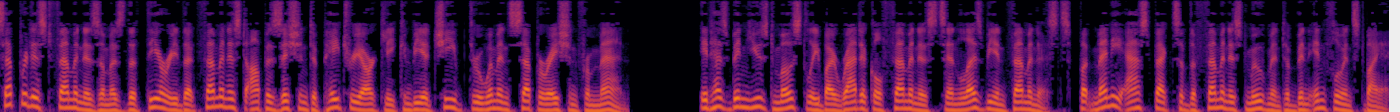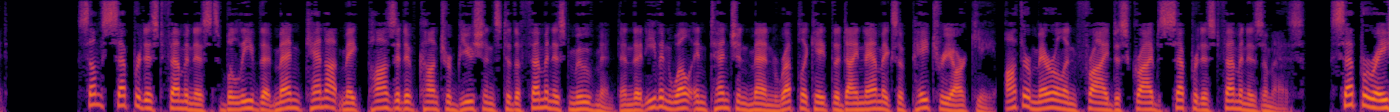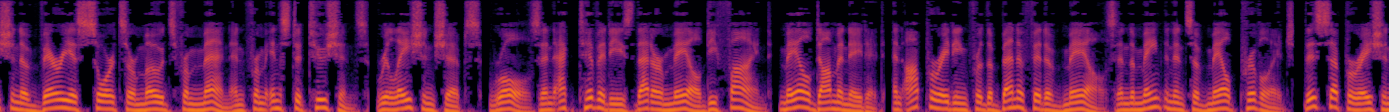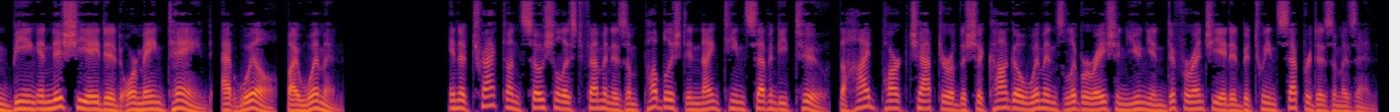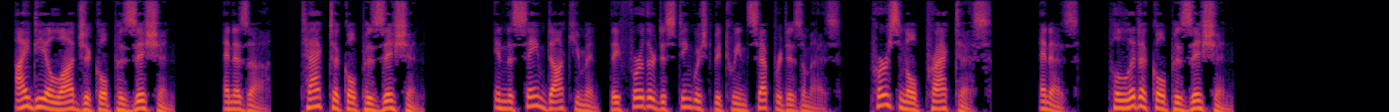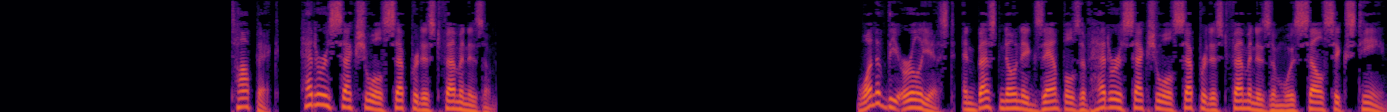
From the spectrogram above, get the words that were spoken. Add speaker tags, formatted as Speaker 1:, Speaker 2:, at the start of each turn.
Speaker 1: Separatist feminism is the theory that feminist opposition to patriarchy can be achieved through women's separation from men. It has been used mostly by radical feminists and lesbian feminists, but many aspects of the feminist movement have been influenced by it. Some separatist feminists believe that men cannot make positive contributions to the feminist movement and that even well intentioned men replicate the dynamics of patriarchy. Author Marilyn Frye describes separatist feminism as Separation of various sorts or modes from men and from institutions, relationships, roles and activities that are male-defined, male-dominated, and operating for the benefit of males and the maintenance of male privilege, this separation being initiated or maintained, at will, by women. In a tract on socialist feminism published in 1972, the Hyde Park chapter of the Chicago Women's Liberation Union differentiated between separatism as an ideological position, and as a tactical position. In the same document, they further distinguished between separatism as personal practice and as political position. Topic: Heterosexual separatist feminism. One of the earliest, and best known examples of heterosexual separatist feminism was Cell 16.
